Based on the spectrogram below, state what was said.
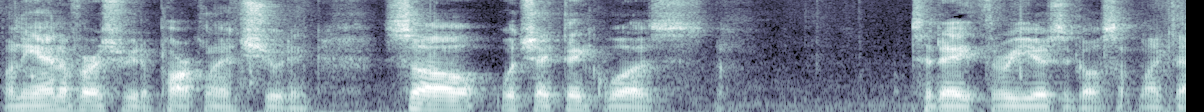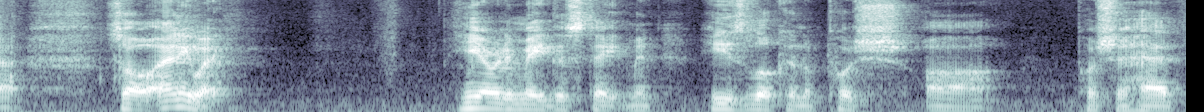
on the anniversary of the Parkland shooting. So, which I think was today, three years ago, something like that. So, anyway, he already made this statement. He's looking to push uh, push ahead.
